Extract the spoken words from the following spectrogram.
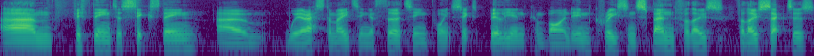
Um, 15 to 16, um, we're estimating a 13.6 billion combined increase in spend for those, for those sectors.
